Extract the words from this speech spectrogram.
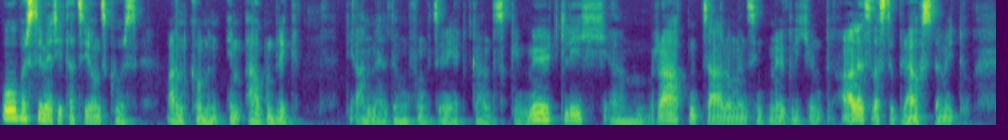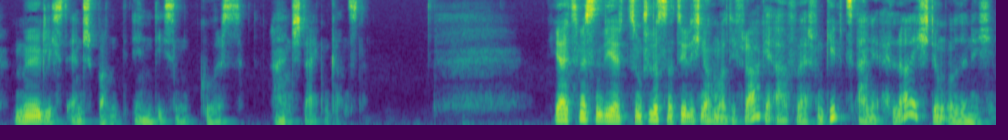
oberste Meditationskurs Ankommen im Augenblick. Die Anmeldung funktioniert ganz gemütlich, ähm, Ratenzahlungen sind möglich und alles, was du brauchst, damit du möglichst entspannt in diesen Kurs einsteigen kannst. Ja, jetzt müssen wir zum Schluss natürlich nochmal die Frage aufwerfen, gibt es eine Erleuchtung oder nicht?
